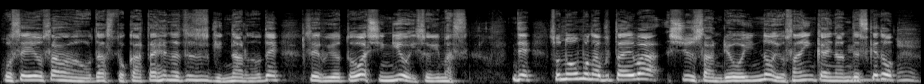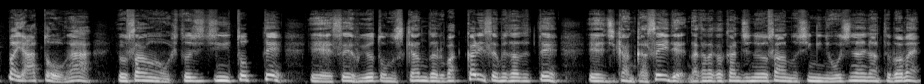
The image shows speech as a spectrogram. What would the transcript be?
補正予算案を出すとか大変な手続きになるので政府与党は審議を急ぎますでその主な舞台は衆参両院の予算委員会なんですけど、うんうん、まあ、野党が予算案を人質にとって、えー、政府与党のスキャンダルばっかり責め立てて、えー、時間稼いでなかなか肝心の予算案の審議に応じないなんて場面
